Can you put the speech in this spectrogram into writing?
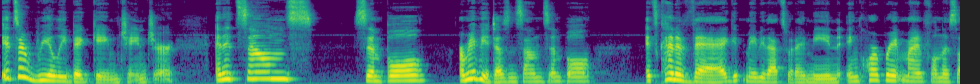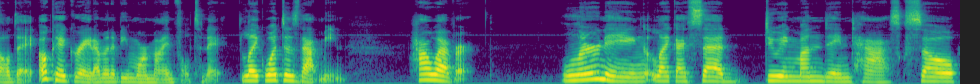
it's a really big game changer. And it sounds simple, or maybe it doesn't sound simple. It's kind of vague. Maybe that's what I mean. Incorporate mindfulness all day. Okay, great. I'm going to be more mindful today. Like, what does that mean? However, learning, like I said, doing mundane tasks. So,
